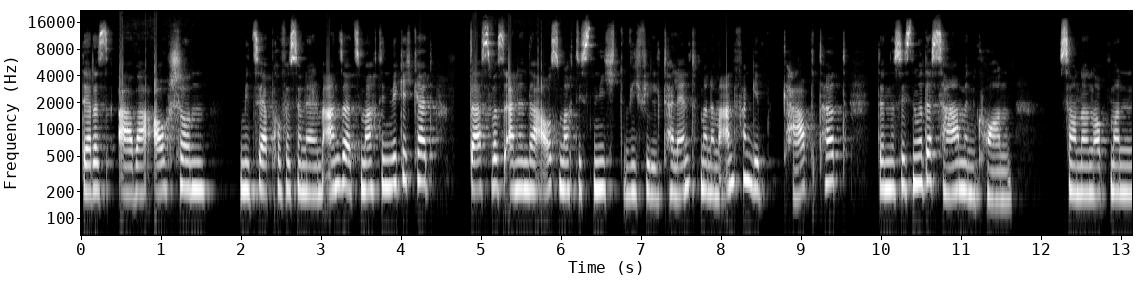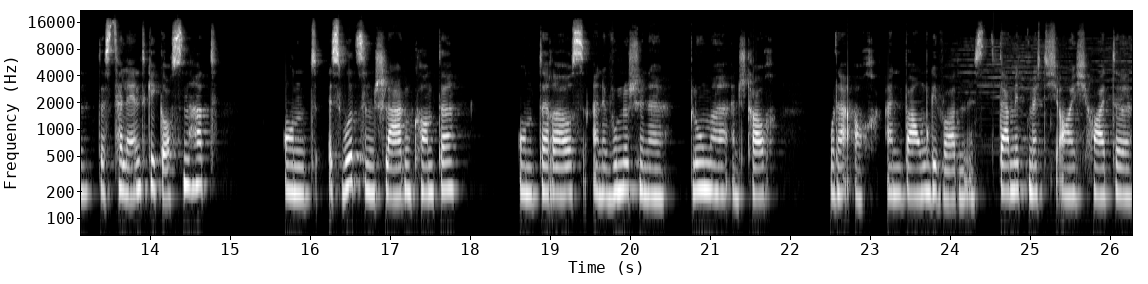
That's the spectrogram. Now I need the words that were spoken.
der das aber auch schon mit sehr professionellem Ansatz macht. In Wirklichkeit, das, was einen da ausmacht, ist nicht, wie viel Talent man am Anfang gehabt hat, denn das ist nur der Samenkorn, sondern ob man das Talent gegossen hat und es Wurzeln schlagen konnte und daraus eine wunderschöne Blume, ein Strauch oder auch ein Baum geworden ist. Damit möchte ich euch heute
